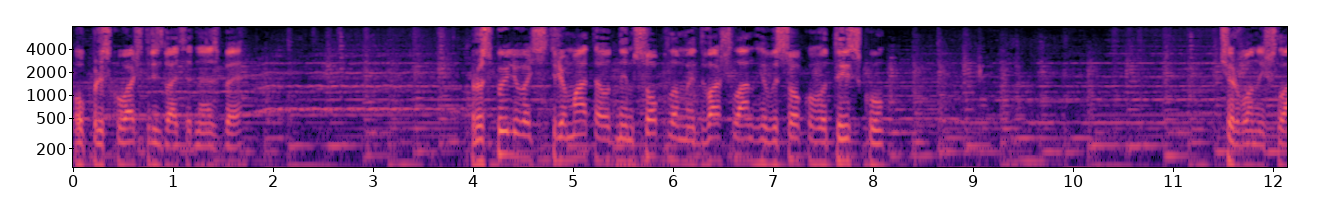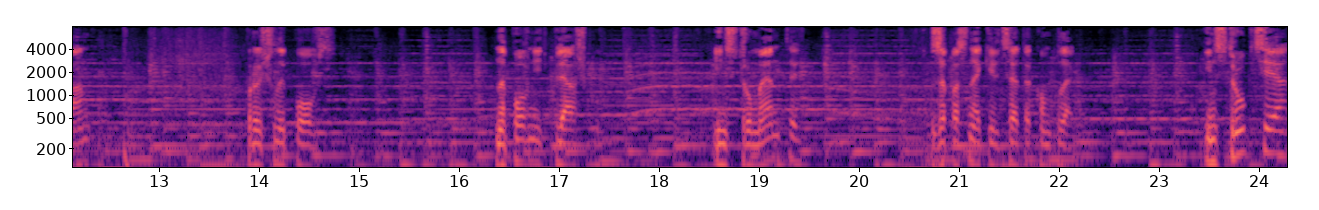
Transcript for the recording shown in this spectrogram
Оприскувач 321 SP. Розпилювач з трьома та одним соплами, два шланги високого тиску. Червоний шланг. Пройшли повз. Наповніть пляшку. Інструменти. Запасне кільце та комплект. Інструкція,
